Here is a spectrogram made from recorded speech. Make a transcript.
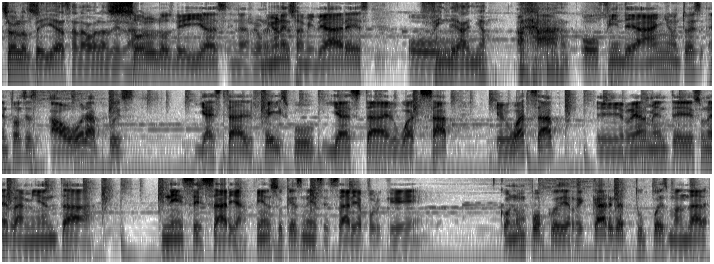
Solo los veías a la hora de la Solo los veías en las reuniones familiares o fin de año. Ajá, o fin de año. Entonces, entonces ahora pues ya está el Facebook, ya está el WhatsApp. Que el WhatsApp eh, realmente es una herramienta necesaria. Pienso que es necesaria porque con un poco de recarga tú puedes mandar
